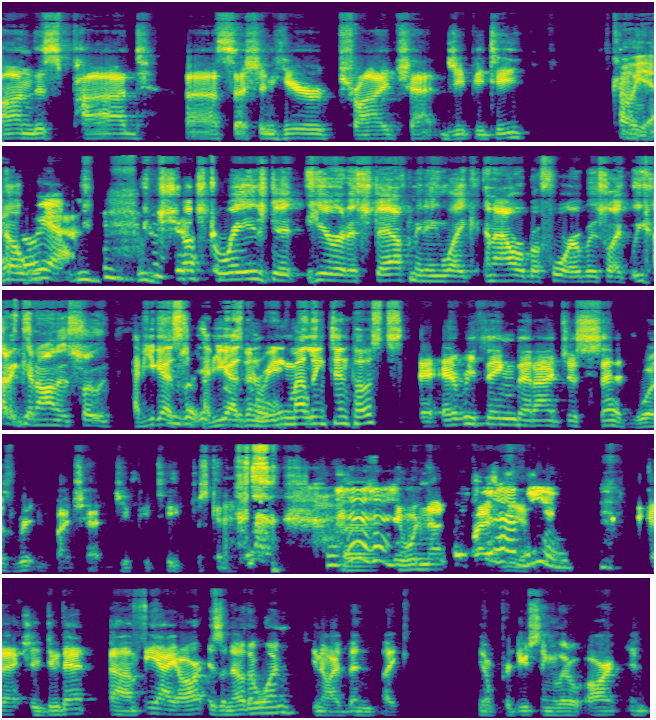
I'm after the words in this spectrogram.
on this pod uh, session here tried Chat GPT? Oh yeah. No, Oh, yeah. We, we just raised it here at a staff meeting like an hour before. It was like, we got to get on it. So Have you guys like have you guys been cool. reading my LinkedIn posts? Everything that I just said was written by Chat GPT. Just kidding. Uh, it would not What surprise have me if been? I could actually do that. Um, AI art is another one. You know, I've been like, you know, producing a little art and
